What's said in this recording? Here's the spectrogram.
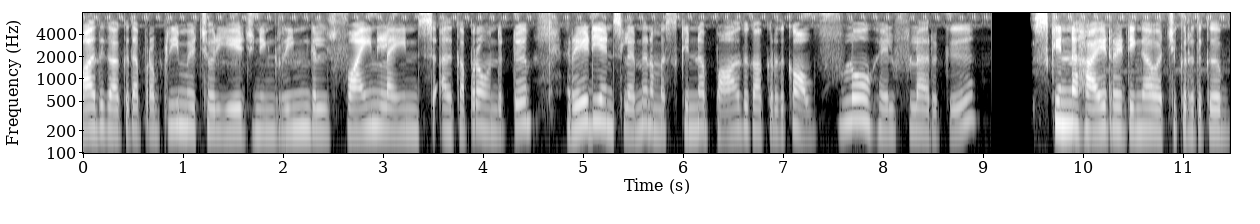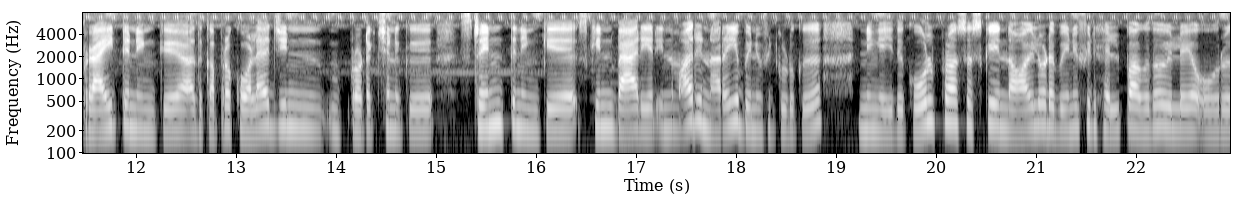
பாதுகாக்குது. அப்புறம் premature ageing wrinkles fine lines அதுக்கப்புறம் வந்துட்டு ரேடியன்ஸ்லேருந்து நம்ம ஸ்கின்னை பாதுகாக்கிறதுக்கு அவ்வளோ ஹெல்ப்ஃபுல்லாக இருக்குது ஸ்கின்னை ஹைட்ரேட்டிங்காக வச்சுக்கிறதுக்கு பிரைட்டனிங்க்கு அதுக்கப்புறம் கொலாஜின் ப்ரொடெக்ஷனுக்கு ஸ்ட்ரென்த்தனிங்க்கு ஸ்கின் பேரியர் இந்த மாதிரி நிறைய பெனிஃபிட் கொடுக்கு. நீங்கள் இது கோல்ட் ப்ராசஸ்க்கு இந்த ஆயிலோட பெனிஃபிட் ஹெல்ப் ஆகுதோ இல்லையோ ஒரு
